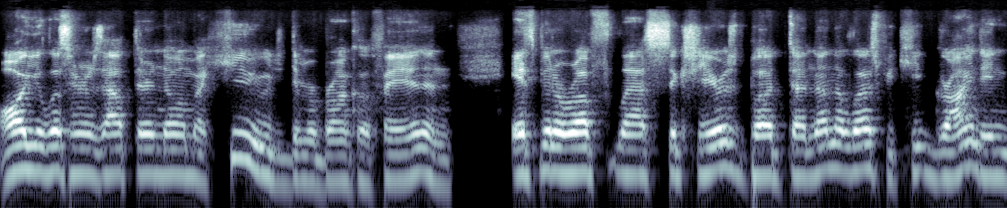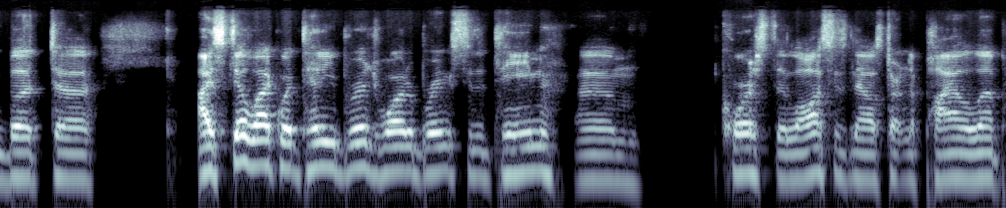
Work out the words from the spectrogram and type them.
all you listeners out there know I'm a huge Denver Bronco fan, and it's been a rough last six years, but uh, nonetheless, we keep grinding. But uh, I still like what Teddy Bridgewater brings to the team. Um, of course, the losses now starting to pile up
